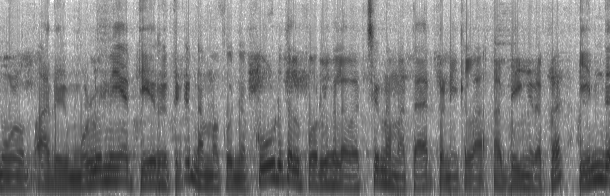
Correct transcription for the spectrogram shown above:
மு அது முழுமையாக தீர்றதுக்கு நம்ம கொஞ்சம் கூடுதல் பொருள்களை வச்சு நம்ம தயார் பண்ணிக்கலாம் அப்படிங்கிறப்ப இந்த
